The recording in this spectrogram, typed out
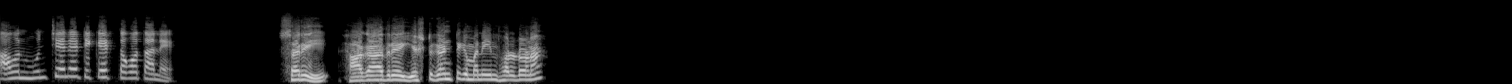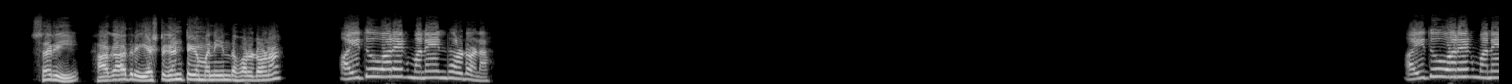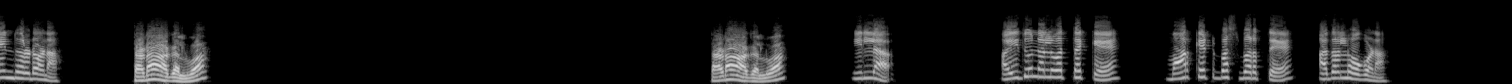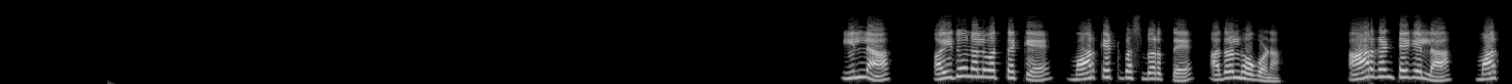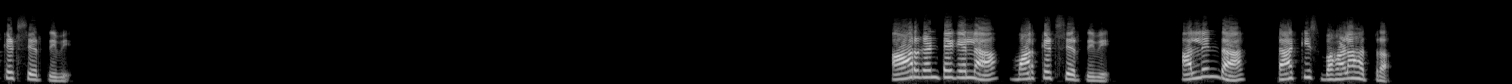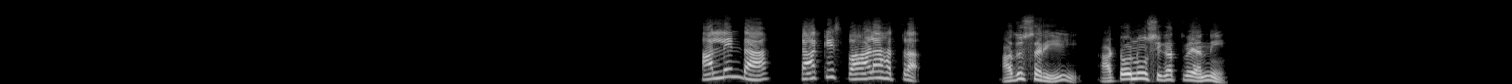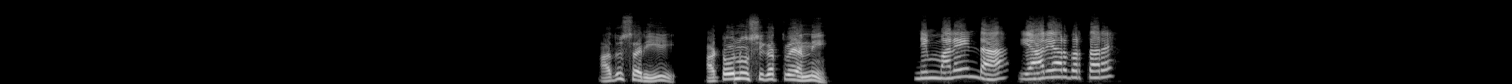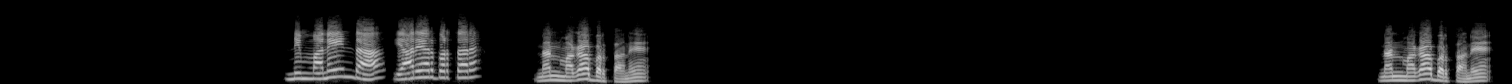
ಅವನ್ ಮುಂಚೆನೆ ಟಿಕೆಟ್ ತಗೋತಾನೆ. ಸರಿ ಹಾಗಾದ್ರೆ ಎಷ್ಟು ಗಂಟೆಗೆ ಮನೆಯಿಂದ ಹೊರಡೋಣ? ಸರಿ ಹಾಗಾದ್ರೆ ಎಷ್ಟು ಗಂಟೆಗೆ ಮನೆಯಿಂದ ಹೊರಡೋಣ? ಐದೂವರೆಗೆ ಮನೆಯಿಂದ ಹೊರಡೋಣ. ಐದೂವರೆಗೆ ಮನೆಯಿಂದ ಹೊರಡೋಣ. ತಡ ಆಗಲ್ವಾ? ತಡ ಆಗಲ್ವಾ? ಇಲ್ಲ. ಐದು ನಲ್ವತ್ತಕ್ಕೆ ಮಾರ್ಕೆಟ್ ಬಸ್ ಬರುತ್ತೆ ಅದ್ರಲ್ಲಿ ಹೋಗೋಣ. ಇಲ್ಲ ಐದು ನಲ್ವತ್ತಕ್ಕೆ ಮಾರ್ಕೆಟ್ ಬಸ್ ಬರುತ್ತೆ ಅದರಲ್ಲಿ ಹೋಗೋಣ. ಆರು ಗಂಟೆಗೆಲ್ಲ ಮಾರ್ಕೆಟ್ ಸೇರ್ತೀವಿ. ಆರು ಗಂಟೆಗೆಲ್ಲ ಮಾರ್ಕೆಟ್ ಸೇರ್ತೀವಿ. ಅಲ್ಲಿಂದ ಟಾಕೀಸ್ ಬಹಳ ಹತ್ರ. ಅಲ್ಲಿಂದ ಟಾಕೀಸ್ ಬಹಳ ಹತ್ರ. ಅದು ಸರಿ, ಆಟೋನೂ ಸಿಗತ್ವೆ ಅನ್ನಿ. ಅದು ಸರಿ. ಆಟೋನೂ ಸಿಗತ್ವೆ ಅನ್ನಿ. ನಿಮ್ ಮನೆಯಿಂದ ಯಾರ್ಯಾರು ಬರ್ತಾರೆ? ನಿಮ್ ಮನೆಯಿಂದ ಯಾರ್ಯಾರು ಬರ್ತಾರೆ? ನನ್ ಮಗ ಬರ್ತಾನೆ. ನನ್ ಮಗ ಬರ್ತಾನೆ.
